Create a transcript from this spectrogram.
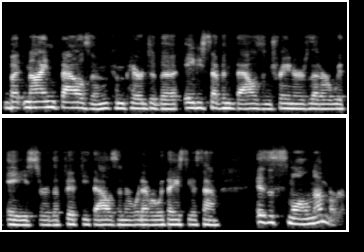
But 9,000 compared to the 87,000 trainers that are with ACE or the 50,000 or whatever with ACSM is a small number.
